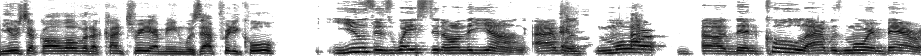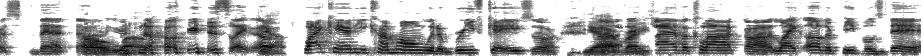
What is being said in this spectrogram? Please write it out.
music all over the country? I mean, was that pretty cool? Youth is wasted on the young. I was more uh, than cool. I was more embarrassed that uh, oh, wow. you know it's like, oh, yeah. why can't he come home with a briefcase or yeah, uh, right. at five o'clock uh, like other people's dad?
